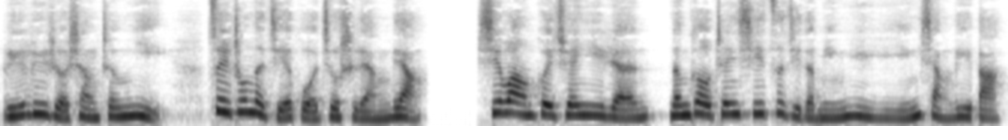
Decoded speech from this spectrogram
屡屡惹上争议，最终的结果就是凉凉。希望贵圈艺人能够珍惜自己的名誉与影响力吧。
